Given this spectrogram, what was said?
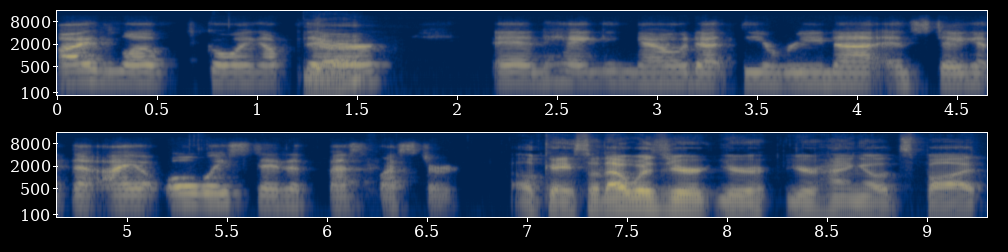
I loved going up there yeah. and hanging out at the arena and staying at the I always stayed at the Best Western. Okay, so that was your your your hangout spot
